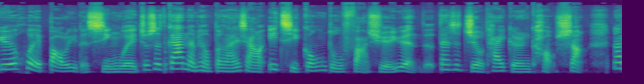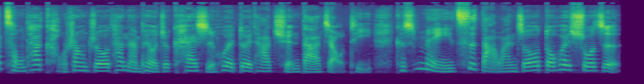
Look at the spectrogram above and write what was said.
约会暴力的行为，就是跟她男朋友本来想要一起攻读法学院的，但是只有她一个人考上。那从她考上之后，她男朋友就开始会对她拳打脚踢，可是每一次打完之后，都会说着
